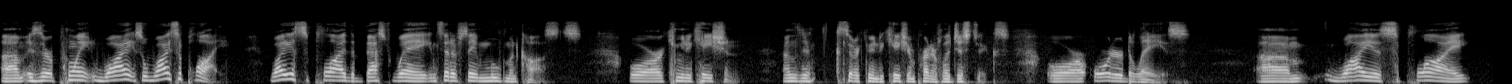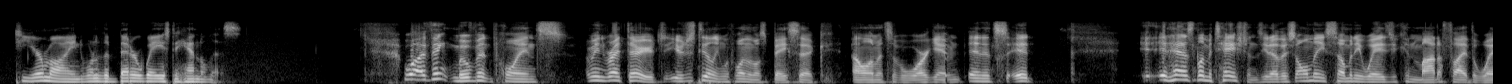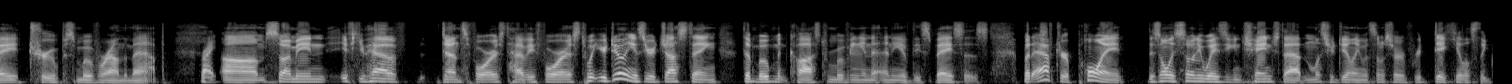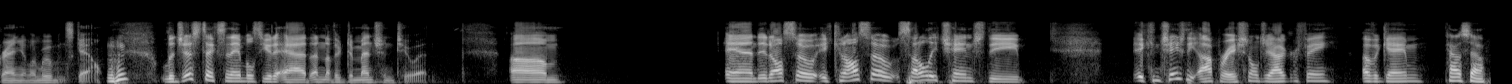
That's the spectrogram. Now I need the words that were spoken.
Um, is there a point why? So why supply? Why is supply the best way instead of say movement costs or communication? I'm going to consider communication part of logistics or order delays. Um, why is supply, to your mind, one of the better ways to handle this? well i think movement points i mean right there you're, you're just dealing with one of the most basic elements of a war game and it's it it it has limitations you know there's only so many ways you can modify the way troops move around the map Right. Um, so I mean, if you have dense forest, heavy forest, what you're doing is you're adjusting the movement cost for moving into any of these spaces. But after a point, there's only so many ways you can change that unless you're dealing with some sort of ridiculously granular movement scale. Mhm. Logistics enables you to add another dimension to it. Um, and it also it can also subtly change the it can change the operational geography of a game How so?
